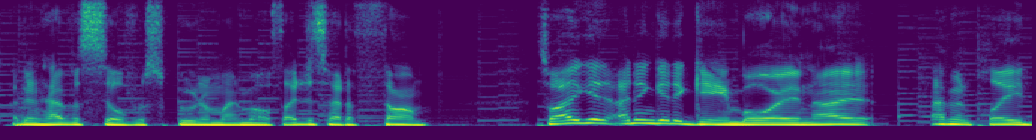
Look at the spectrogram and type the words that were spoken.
I didn't have a silver spoon in my mouth. I just had a thumb. So I get I didn't get a Game Boy, and I haven't played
